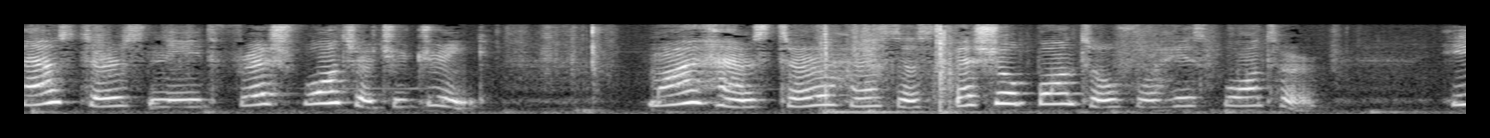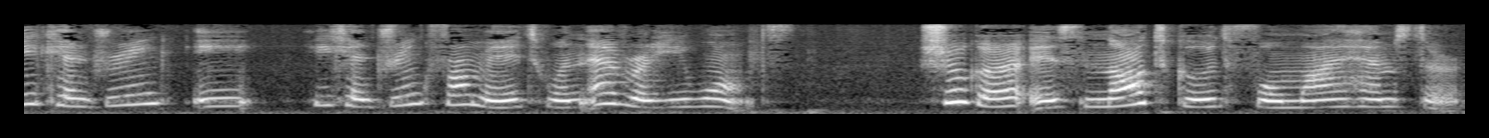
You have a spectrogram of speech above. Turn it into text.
Hamsters need fresh water to drink. My hamster has a special bottle for his water. He can drink in, he can drink from it whenever he wants. Sugar is not good for my hamster.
